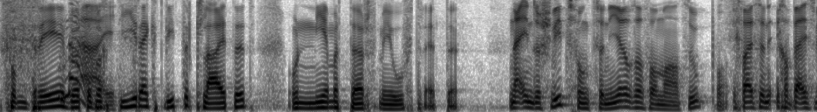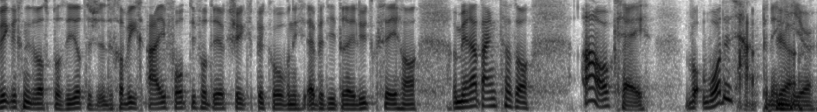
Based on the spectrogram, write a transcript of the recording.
vom Dreh, wird Nein. einfach direkt weitergeleitet und niemand darf mehr auftreten. Nein, in der Schweiz funktionieren so Formate super. Ich weiß ich weiß wirklich nicht, was passiert ist. Ich habe wirklich ein Foto von dir geschickt bekommen, wo ich eben die drei Leute gesehen habe. Und mir auch gedacht habe so, ah, okay, what is happening Ja. here?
